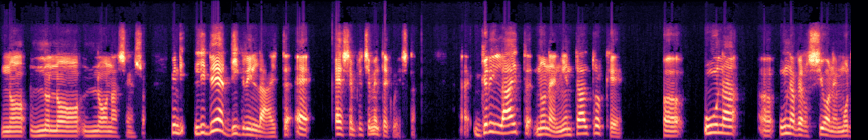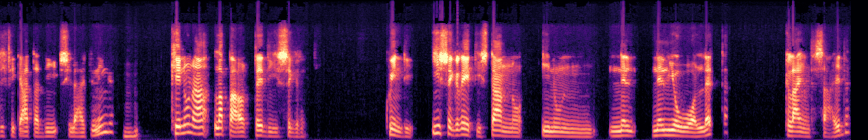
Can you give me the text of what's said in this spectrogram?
no, no, no, non ha senso. Quindi l'idea di Greenlight è, è semplicemente questa. Eh, Greenlight non è nient'altro che uh, una, uh, una, versione modificata di C-Lightning mm-hmm. Che non ha la parte di segreti. Quindi i segreti stanno un, nel, nel mio wallet client side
